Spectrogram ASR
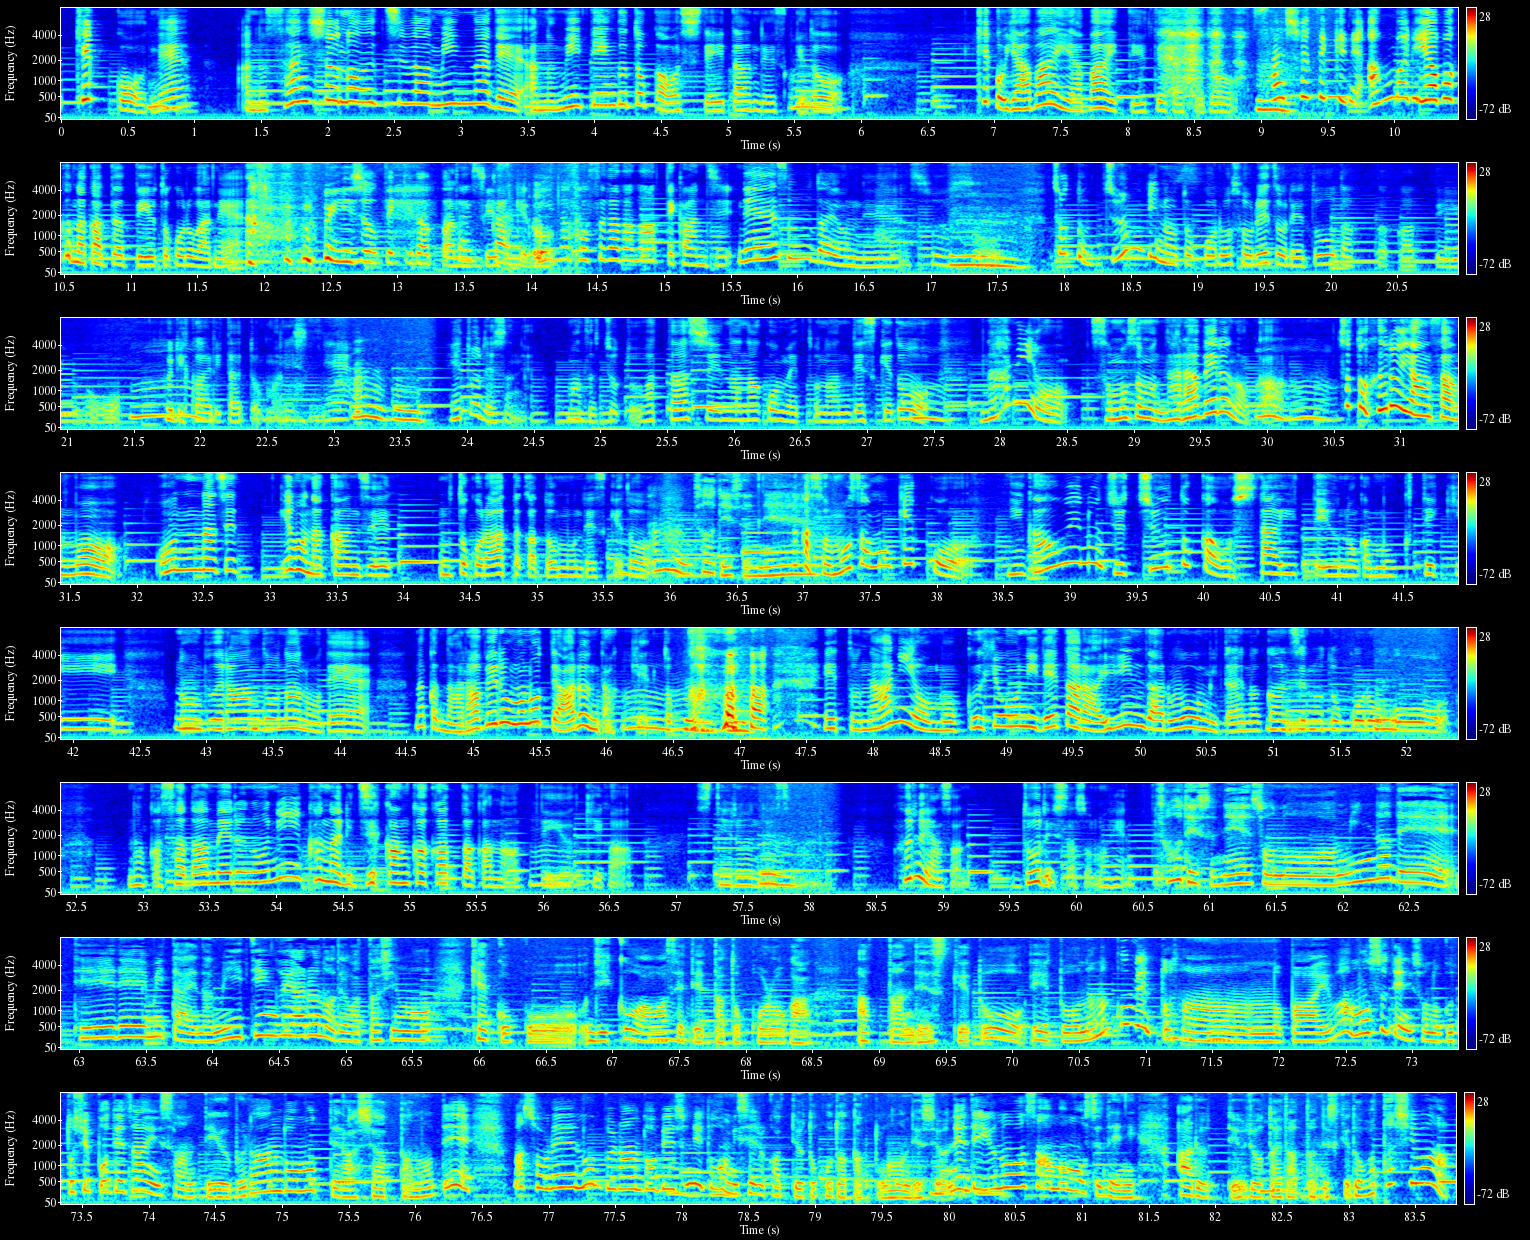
結構ね、あの最初のうちはみんなであのミーティングとかをしていたんですけど、結構やばいやばいって言ってたけど、うん。最終的にあんまりやばくなかったっていうところがね 印象的だったんですけど。なさすがだなって感じ。ねそうだよね。そうそう、うん。ちょっと準備のところそれぞれどうだったかっていうのを振り返りたいと思います。ですね。う。んうん。えっとですねまずちょっと私7コメントなんですけど、うん。何をそもそも並べるのか、うん。ちょっと古谷さんも同じような感じのところあったかと思うんですけど、うん、そうですね。なんかそもそも結構似顔絵の受注とかをしたいっていうのが目的のブランドなので、なんか並べるものってあるんだっけ、うんとか、えっと何を目標に出たらいいんだろうみたいな感じのところをなんか定めるのにかなり時間かかったかなっていう気がしてるんですよね。古谷さんどうでしたその辺って？そうですねそのみんなで定例みたいなミーティングやるので私も結構こう軸を合わせてったところがあったんですけど、えー、とナナコメントさんの場合はもうすでにそのグッドシッポデザインさんっていうブランドを持ってらっしゃったので、まあ、それのブランドをベースにどう見せるかっていうところだったと思うんですよね。で湯ノワさんももうすでにあるっていう状態だったんですけど私は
